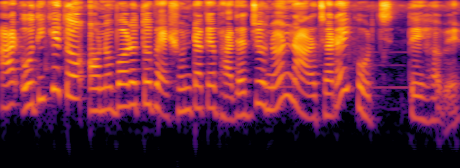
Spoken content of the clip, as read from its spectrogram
আর ওদিকে তো অনবরত বেসনটাকে ভাজার জন্য নাড়াচাড়াই করতে হবে।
